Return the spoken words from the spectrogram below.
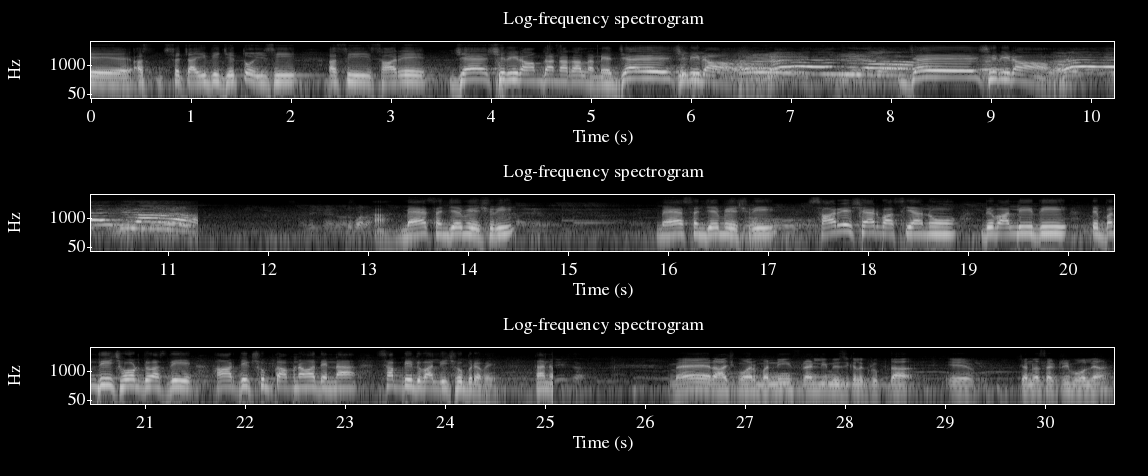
ਸੱਚਾਈ ਦੀ ਜਿੱਤ ਹੋਈ ਸੀ। ਅਸੀਂ ਸਾਰੇ ਜੈ ਸ਼੍ਰੀ ਰਾਮ ਦਾ ਨਾਰਾ ਹਾਂ। ਜੈ ਸ਼੍ਰੀ ਰਾਮ। ਜੈ ਸ਼੍ਰੀ ਰਾਮ। ਮੈਂ ਸੰਜੇ ਮਹੇਸ਼ਵਰੀ। ਮੈਂ ਸੰਜੇ ਮਹੇਸ਼ਵਰੀ। ਸਾਰੇ ਸ਼ਹਿਰ ਵਾਸੀਆਂ ਨੂੰ ਦੀਵਾਲੀ ਦੀ ਤੇ ਬੰਦੀ ਛੋੜ ਦਿਵਸ ਦੀ ਹਾਰਦਿਕ ਸ਼ੁਭਕਾਮਨਾਵਾਂ ਦਿੰਦਾ ਸਭ ਦੀ ਦੀਵਾਲੀ ਸ਼ੁਭ ਰਵੇ। ਧੰਨਵਾਦ। ਮੈਂ ਰਾਜਕੁਮਾਰ ਮੰਨੀ ਫ੍ਰੈਂਡਲੀ ਮਿਊਜ਼ੀਕਲ ਗਰੁੱਪ ਦਾ ਇਹ ਜਨਰਲ ਸੈਕਟਰੀ ਬੋਲ ਰਿਹਾ।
